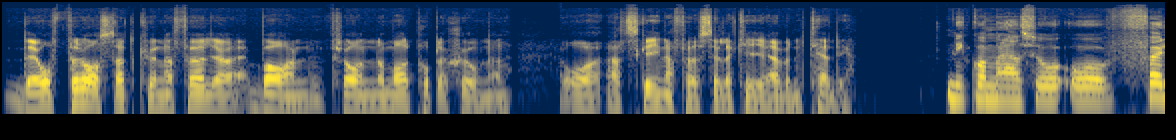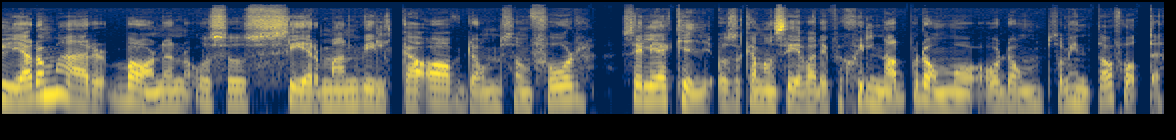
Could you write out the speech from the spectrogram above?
det för oss att kunna följa barn från normalpopulationen och att screena för celiaki även i Teddy. Ni kommer alltså att följa de här barnen och så ser man vilka av dem som får celiaki och så kan man se vad det är för skillnad på dem och, och de som inte har fått det.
